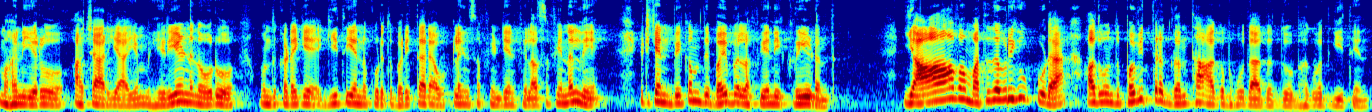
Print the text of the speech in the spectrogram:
ಮಹನೀಯರು ಆಚಾರ್ಯ ಎಂ ಹಿರಿಯಣ್ಣನವರು ಒಂದು ಕಡೆಗೆ ಗೀತೆಯನ್ನು ಕುರಿತು ಬರೀತಾರೆ ಔಟ್ಲೈನ್ಸ್ ಆಫ್ ಇಂಡಿಯನ್ ಫಿಲಾಸಫಿನಲ್ಲಿ it can become the Bible of any creed ಅಂತ. ಯಾವ ಮತದವರಿಗೂ ಕೂಡ ಅದು ಒಂದು ಪವಿತ್ರ ಗ್ರಂಥ ಆಗಬಹುದಾದದ್ದು ಭಗವದ್ಗೀತೆ ಅಂತ.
